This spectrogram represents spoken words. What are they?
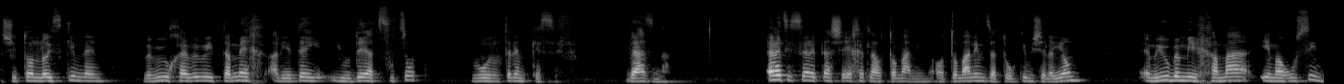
השלטון לא הסכים להם, והם היו חייבים להיתמך על ידי יהודי התפוצות, והוא נותן להם כסף. ואז מה? ארץ ישראל הייתה שייכת לעות'מאנים. העות'מאנים זה הטורקים של היום. הם היו במלחמה עם הרוסים.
